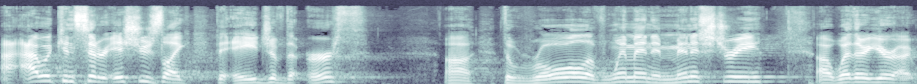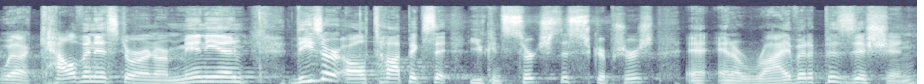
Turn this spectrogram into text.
I, would consider issues like the age of the earth, uh, the role of women in ministry, uh, whether you're a, a, Calvinist or an Arminian. These are all topics that you can search the scriptures and, and arrive at a position,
